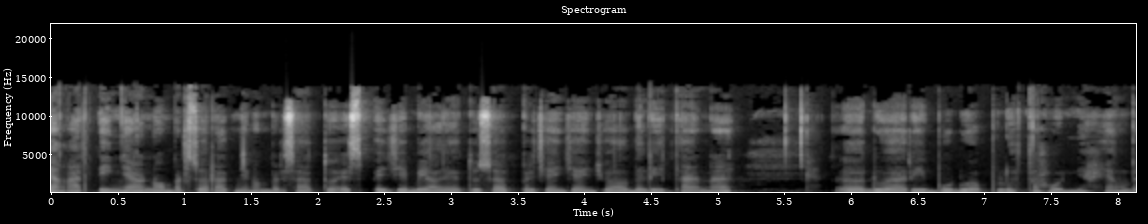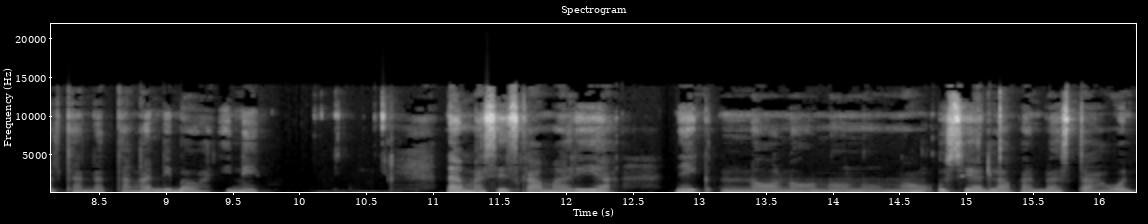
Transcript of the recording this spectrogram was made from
yang artinya nomor suratnya nomor 1 SPJBL yaitu surat perjanjian jual beli tanah 2020 tahunnya yang bertanda tangan di bawah ini. Nama Siska Maria Nik 00000 usia 18 tahun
